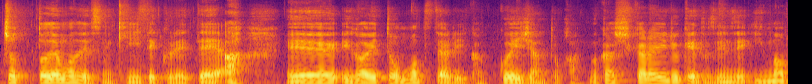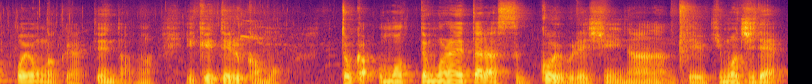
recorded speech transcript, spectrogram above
ちょっとでもですね、聞いてくれて、あ、えー、意外と思ってたよりかっこいいじゃんとか、昔からいるけど全然今っぽい音楽やってんだな、いけてるかも、とか思ってもらえたらすっごい嬉しいな、なんていう気持ちで、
